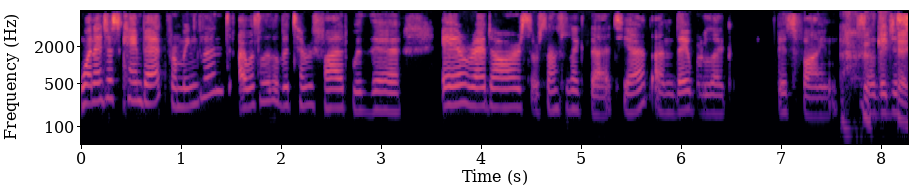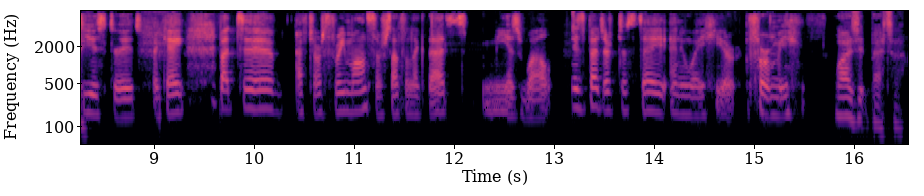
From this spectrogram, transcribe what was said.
When I just came back from England, I was a little bit terrified with the air radars or something like that. Yeah. And they were like, it's fine. So they're just used to it. Okay. But uh, after three months or something like that, me as well. It's better to stay anyway here for me. Why is it better?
